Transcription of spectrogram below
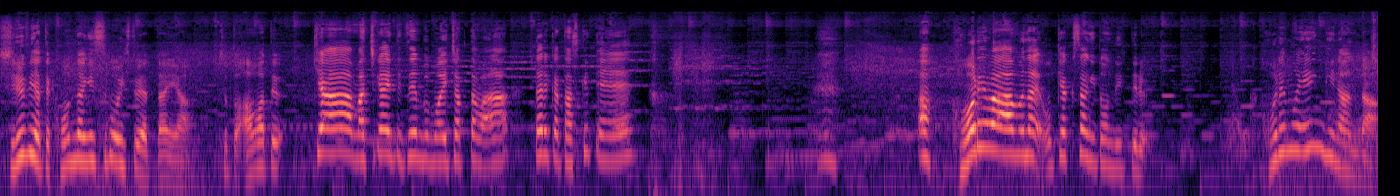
シルビアってこんなにすごい人やったんや。ちょっと慌て、キャー間違えて全部燃えちゃったわ。誰か助けて。あ、これは危ない。お客さんに飛んでいってる。これも演技なんだ。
